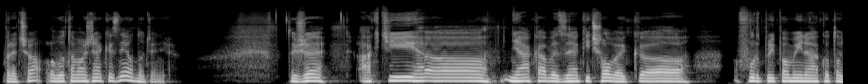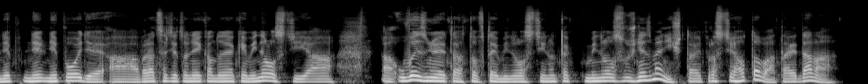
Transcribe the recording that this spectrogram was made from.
Prečo? Lebo tam máš nejaké znehodnotenie. Takže ak ti uh, nejaká vec, nejaký človek uh, furt pripomína, ako to ne, ne, nepôjde a vracate to niekam do nejakej minulosti a, a uväzňuje to v tej minulosti, no tak minulosť už nezmeníš, tá je proste hotová, tá je daná.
